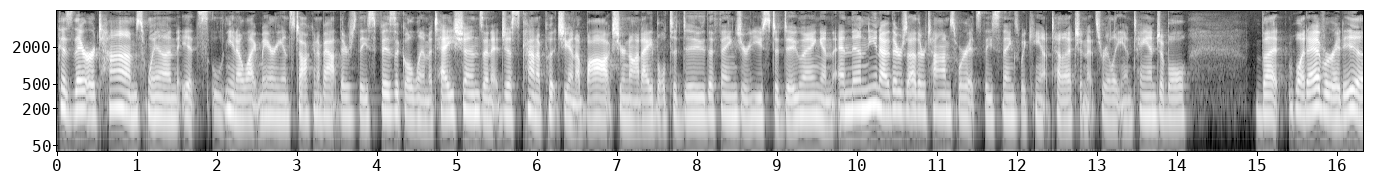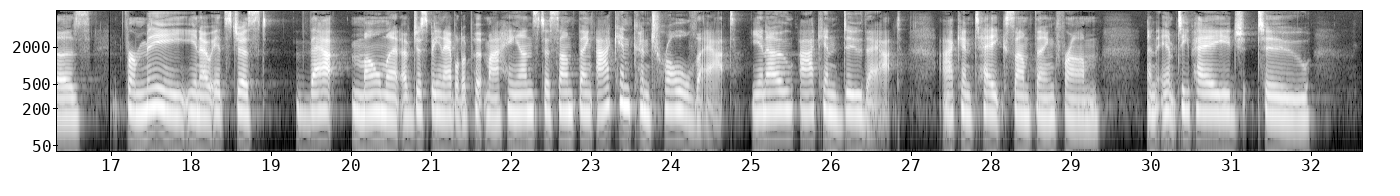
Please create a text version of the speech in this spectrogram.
because there are times when it's, you know, like Marian's talking about, there's these physical limitations and it just kind of puts you in a box. You're not able to do the things you're used to doing. And, and then, you know, there's other times where it's these things we can't touch and it's really intangible. But whatever it is, for me, you know, it's just that moment of just being able to put my hands to something. I can control that, you know, I can do that. I can take something from an empty page to,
